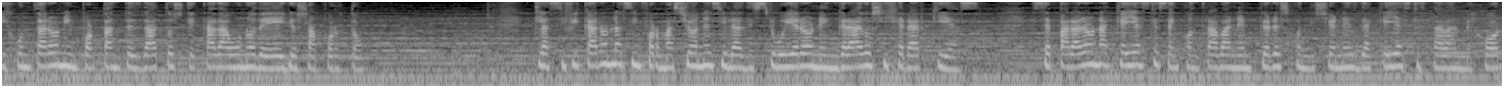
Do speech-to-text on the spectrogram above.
y juntaron importantes datos que cada uno de ellos aportó. Clasificaron las informaciones y las distribuyeron en grados y jerarquías. Separaron aquellas que se encontraban en peores condiciones de aquellas que estaban mejor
